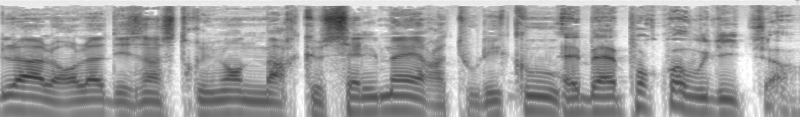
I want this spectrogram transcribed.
là alors là des instruments de marque Selmer à tous les coups. Eh bien, pourquoi vous dites ça?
